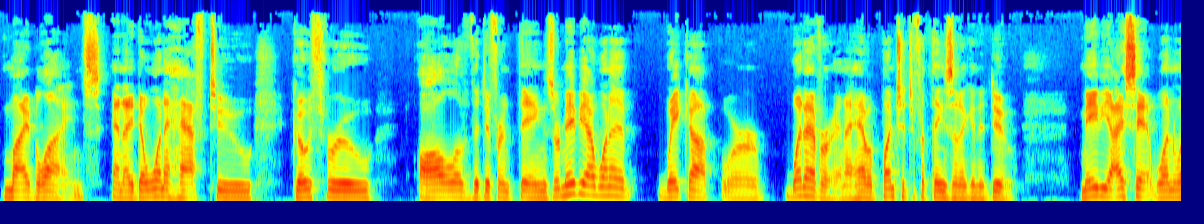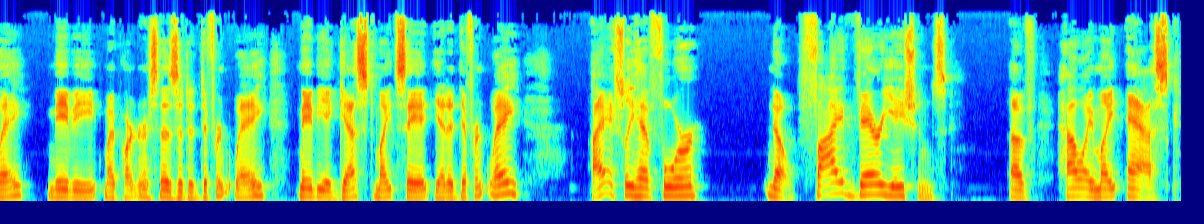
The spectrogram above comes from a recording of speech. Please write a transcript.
my blinds and I don't want to have to go through all of the different things, or maybe I want to wake up or whatever, and I have a bunch of different things that I'm going to do. Maybe I say it one way. Maybe my partner says it a different way. Maybe a guest might say it yet a different way. I actually have four, no, five variations of how I might ask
